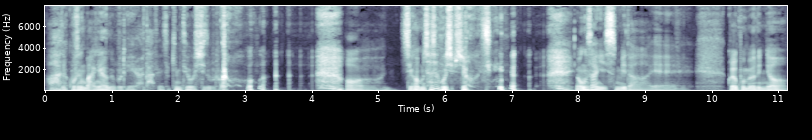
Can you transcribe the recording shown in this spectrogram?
아, 고생 많이 한 얼굴이에요. 다들 김태호 씨도 그렇고. 어, 지금 한번 찾아보십시오. 영상이 있습니다. 예. 그걸 보면은요,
